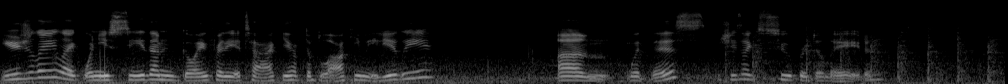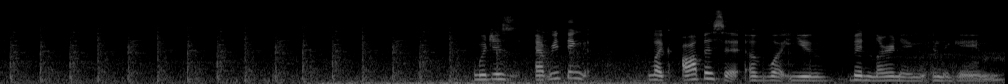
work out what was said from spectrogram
Usually, like when you see them going for the attack, you have to block immediately. Um, with this, she's like super delayed. Which is everything like opposite of what you've been learning in the game.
